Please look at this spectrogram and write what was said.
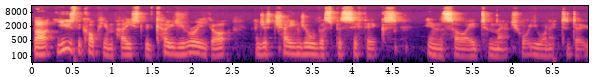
But use the copy and paste with code you've already got and just change all the specifics inside to match what you want it to do.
